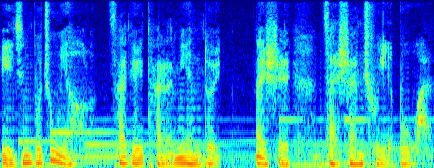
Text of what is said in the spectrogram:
已经不重要了，才可以坦然面对。那时再删除也不晚。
